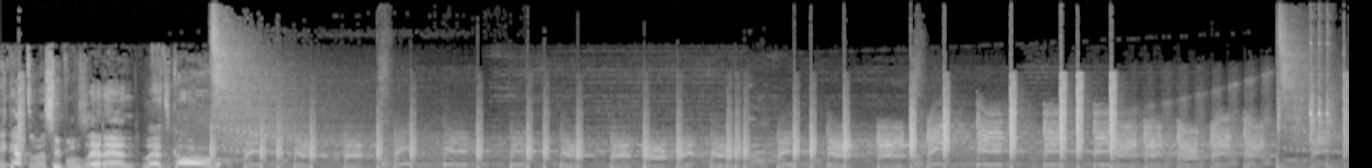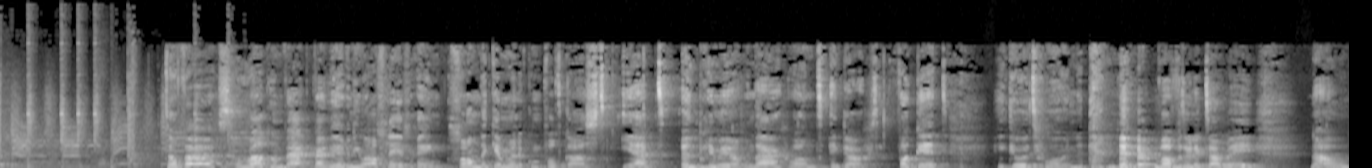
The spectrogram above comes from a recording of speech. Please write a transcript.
Ik heb er weer super zin in. Let's go! Toppers, welkom back bij weer een nieuwe aflevering van de Kim Mullekom podcast. Je hebt een primeur vandaag, want ik dacht, fuck it, ik doe het gewoon. Wat bedoel ik daarmee? Nou,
